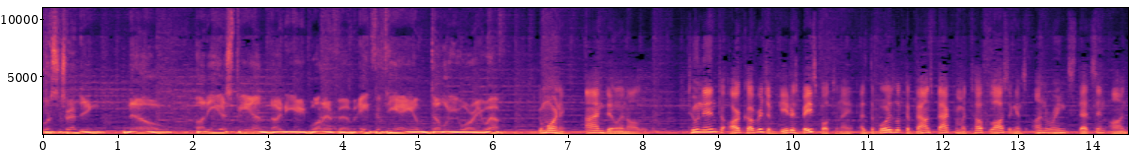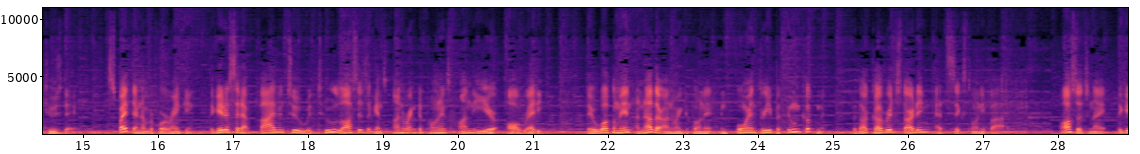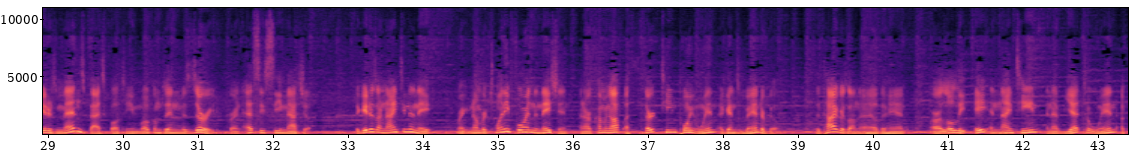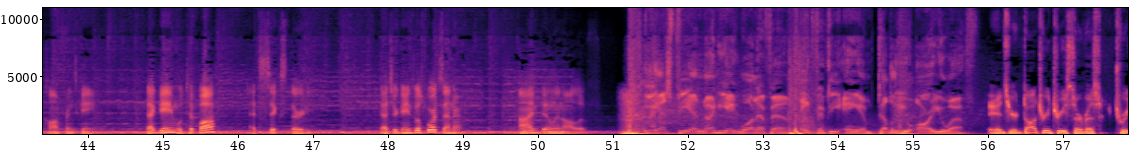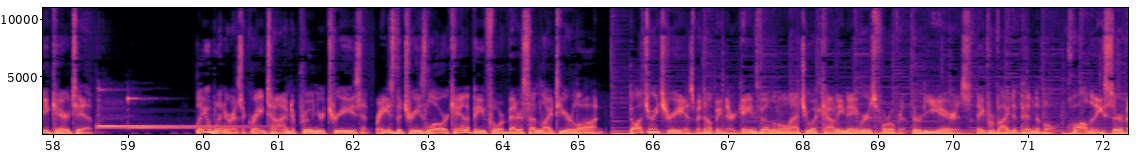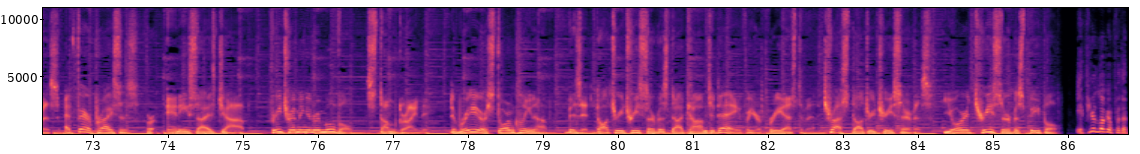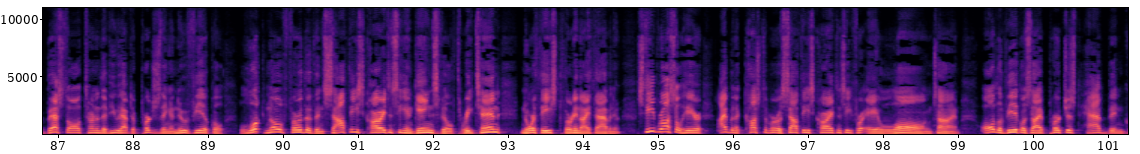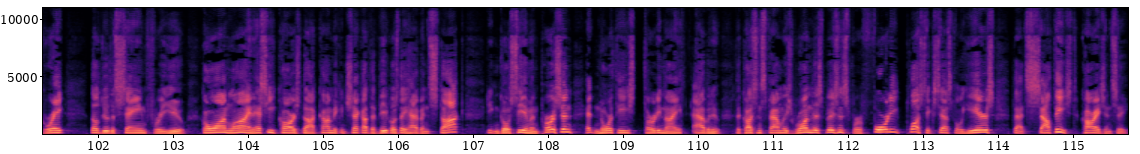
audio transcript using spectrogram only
What's trending now on ESPN 98.1 FM, 850 AM, WRUF. Good morning. I'm Dylan Olive. Tune in to our coverage of Gators baseball tonight as the boys look to bounce back from a tough loss against unranked Stetson on Tuesday. Despite their number 4 ranking, the Gators sit at 5 and 2 with two losses against unranked opponents on the year already. They will welcome in another unranked opponent in 4 and 3 Bethune Cookman, with our coverage starting at 625. Also tonight, the Gators men's basketball team welcomes in Missouri for an SEC matchup. The Gators are 19 and 8, ranked number 24 in the nation, and are coming off a 13-point win against Vanderbilt. The Tigers, on the other hand, are a lowly 8 and 19 and have yet to win a conference game. That game will tip off at 6:30. That's your Gainesville Sports Center. I'm Dylan Olive. ESPN 98.1 FM, 850 AM WRUF. It's your Daughtry Tree Service Tree Care Tip. Late winter is a great time to prune your trees and raise the tree's lower canopy for better sunlight to your lawn. Daughtry Tree has been helping their Gainesville and Alachua County neighbors for over 30 years. They provide dependable, quality service at fair prices for any size job. Free trimming and removal, stump grinding, debris or storm cleanup. Visit DaughtryTreeService.com today for your free estimate. Trust Daughtry Tree Service, your tree service people. If you're looking for the best alternative you have to purchasing a new vehicle, look no further than Southeast Car Agency in Gainesville, 310 Northeast 39th Avenue. Steve Russell here. I've been a customer of Southeast Car Agency for a long time. All the vehicles I've purchased have been great. They'll do the same for you. Go online, secars.com. You can check out the vehicles they have in stock. You can go see them in person at Northeast 39th Avenue. The Cousins families run this business for 40 plus successful years. That's Southeast Car Agency.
